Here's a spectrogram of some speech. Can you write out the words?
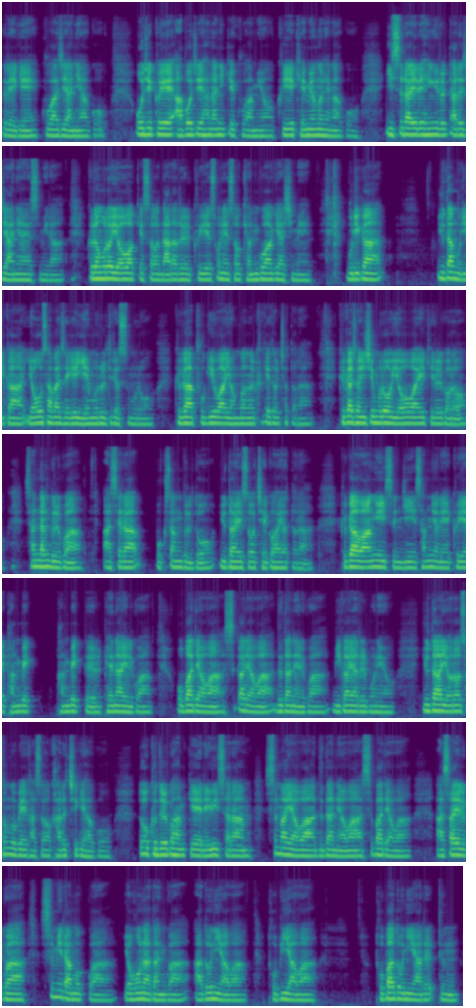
들에게 구하지 아니하고 오직 그의 아버지의 하나님께 구하며 그의 계명을 행하고 이스라엘의 행위를 따르지 아니하였습니다. 그러므로 여호와께서 나라를 그의 손에서 견고하게 하심에 무리가 유다 무리가 여호사밧에게 예물을 드렸으므로 그가 부귀와 영광을 크게 덜쳤더라. 그가 전심으로 여호와의 길을 걸어 산당들과 아세라 목상들도 유다에서 제거하였더라. 그가 왕위에 있은 지 3년에 그의 방백, 방백들 베나일과 오바댜와 스가랴와 느다넬과 미가야를 보내어 유다 여러 성읍에 가서 가르치게 하고 또 그들과 함께 레위 사람 스마야와 느다냐와 스바랴와 아사엘과 스미라목과 여호나단과 아도니아와 도비야와 도바도니아를 등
